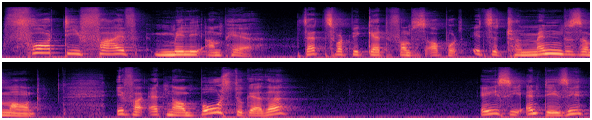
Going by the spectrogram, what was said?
45 milliampere. That's what we get from this output. It's a tremendous amount. If I add now both together, AC and DC,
